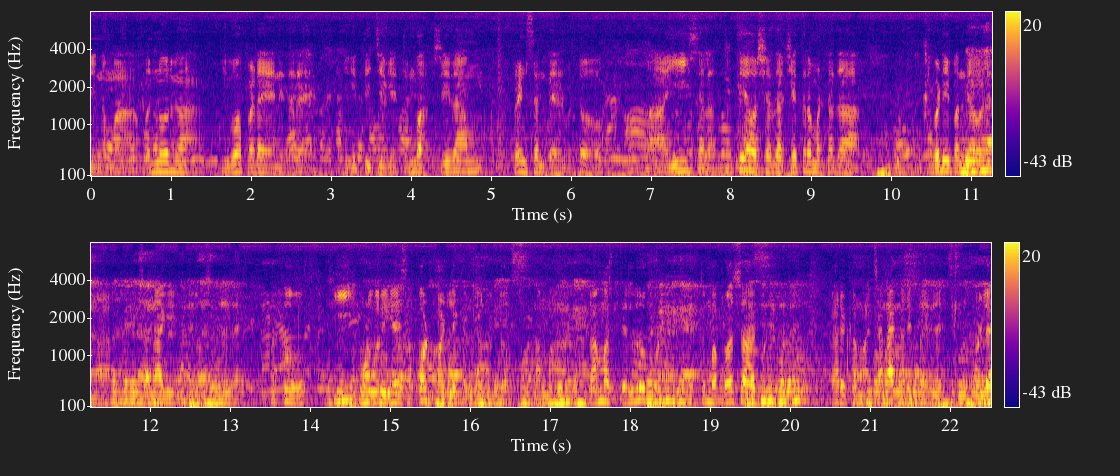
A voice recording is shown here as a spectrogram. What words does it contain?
ಈ ನಮ್ಮ ಬನ್ನೂರಿನ ಯುವ ಪಡೆ ಏನಿದ್ದಾರೆ, ಇತ್ತೀಚೆಗೆ ತುಂಬ ಶ್ರೀರಾಮ್ ಫ್ರೆಂಡ್ಸ್ ಅಂತ ಹೇಳ್ಬಿಟ್ಟು ಈ ಸಲ ತೃತೀಯ ವರ್ಷದ ಕ್ಷೇತ್ರ ಮಟ್ಟದ ಕಬಡ್ಡಿ ಪಂದ್ಯಾವಳಿನ ಚೆನ್ನಾಗಿ ನಿರ್ವಹಿಸಿದ್ದಾರೆ. ಮತ್ತು ಈ ಹುಡುಗರಿಗೆ ಸಪೋರ್ಟ್ ಮಾಡಲಿಕ್ಕೆ ಅಂತ ಹೇಳ್ಬಿಟ್ಟು ನಮ್ಮ ಗ್ರಾಮಸ್ಥರೆಲ್ಲರೂ ಕೂಡ ತುಂಬ ಪ್ರೋತ್ಸಾಹ ಕೊಟ್ಟಿದ್ದಾರೆ ಕಾರ್ಯಕ್ರಮ ಚೆನ್ನಾಗಿ ನಡೀತಾ ಇದೆ. ಒಳ್ಳೆ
